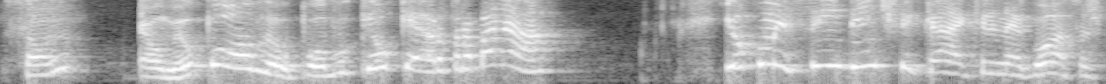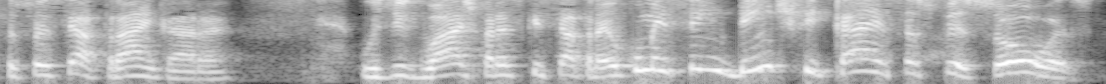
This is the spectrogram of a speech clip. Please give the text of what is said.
são é o meu povo, é o povo que eu quero trabalhar. E eu comecei a identificar aquele negócio, as pessoas se atraem, cara. Os iguais parece que se atraem. Eu comecei a identificar essas pessoas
